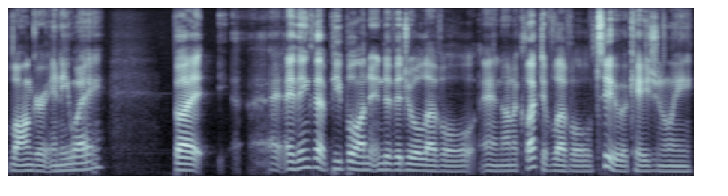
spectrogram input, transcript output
longer anyway. But I I think that people on an individual level and on a collective level too occasionally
